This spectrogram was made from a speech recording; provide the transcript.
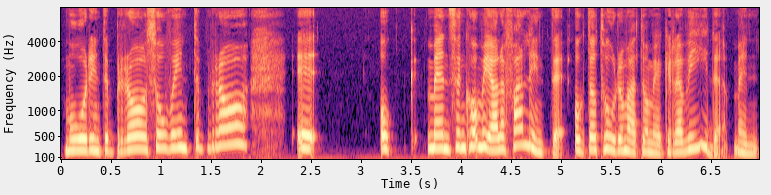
mår inte bra, sover inte bra. Eh, och mensen kommer i alla fall inte och då tror de att de är gravida. Men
